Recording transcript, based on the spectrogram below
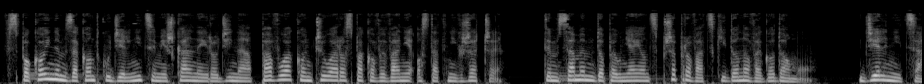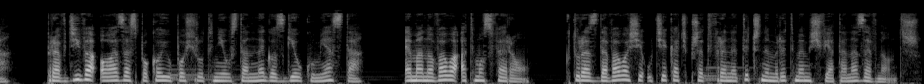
W spokojnym zakątku dzielnicy mieszkalnej rodzina Pawła kończyła rozpakowywanie ostatnich rzeczy, tym samym dopełniając przeprowadzki do nowego domu. Dzielnica, prawdziwa oaza spokoju pośród nieustannego zgiełku miasta, emanowała atmosferą, która zdawała się uciekać przed frenetycznym rytmem świata na zewnątrz.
